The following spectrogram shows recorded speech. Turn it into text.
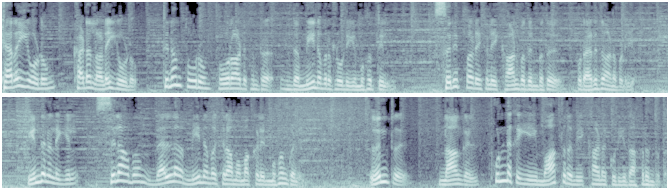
கரையோடும் கடல் அலையோடும் தினம்தோறும் போராடுகின்ற இந்த மீனவர்களுடைய முகத்தில் சிரிப்படைகளை காண்பதென்பது ஒரு அரிதான விடயம். இந்த நிலையில் சிலாபம் வெள்ள மீனவ கிராம மக்களின் முகங்களில் இன்று நாங்கள் புன்னகையை மாத்திரமே காணக்கூடியதாக இருந்தது.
